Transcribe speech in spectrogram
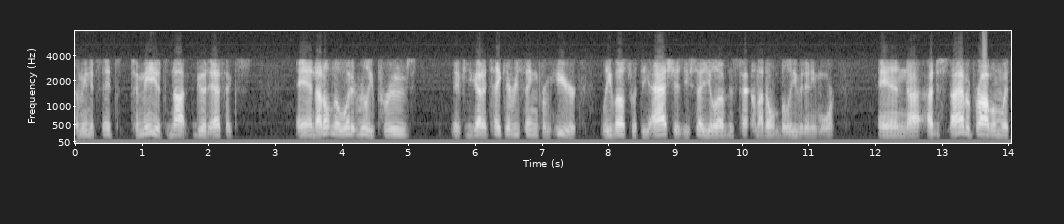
I mean, it's it's to me, it's not good ethics, and I don't know what it really proves. If you got to take everything from here leave us with the ashes. You say you love this town. I don't believe it anymore. And I, I just I have a problem with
